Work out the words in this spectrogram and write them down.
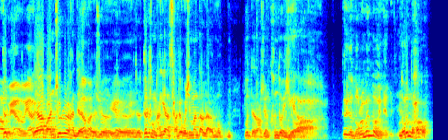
아, 들- 외환 반출을 반출, 저, 예, 저, 예. 저 들통 난 게 한 450만 달러 뭐 그때 당시에 큰 돈이죠. 이야. 그러니까 노르맨동이네, 그지? 노름도 하고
